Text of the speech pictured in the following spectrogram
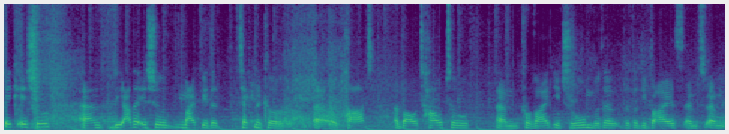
big issue. And the other issue might be the technical uh, part about how to um, provide each room with a, with a device and um,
